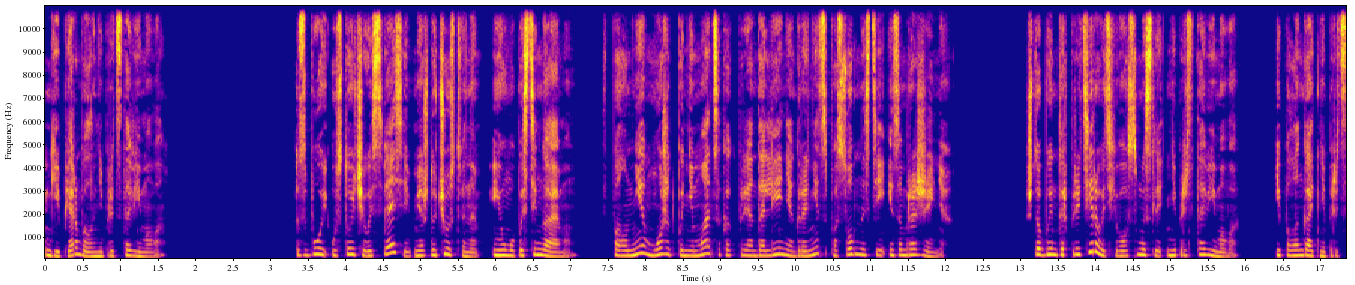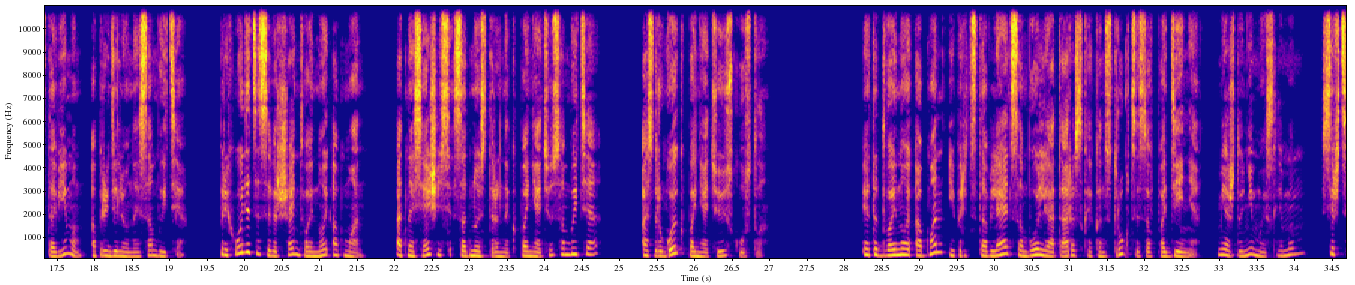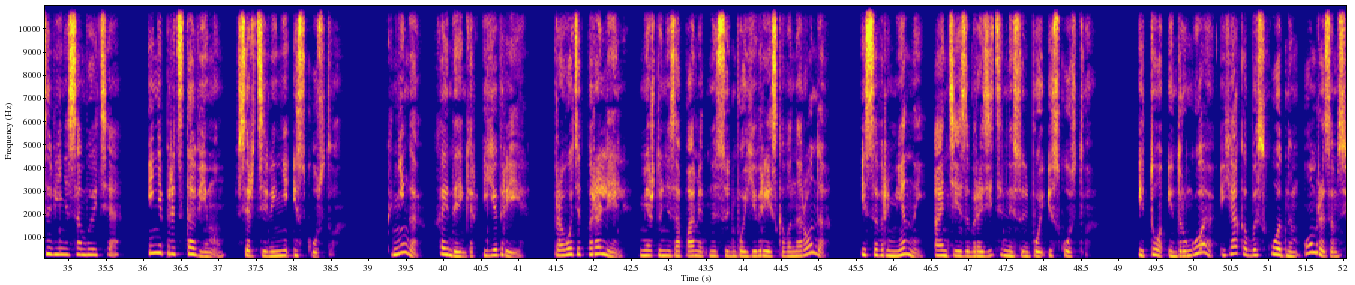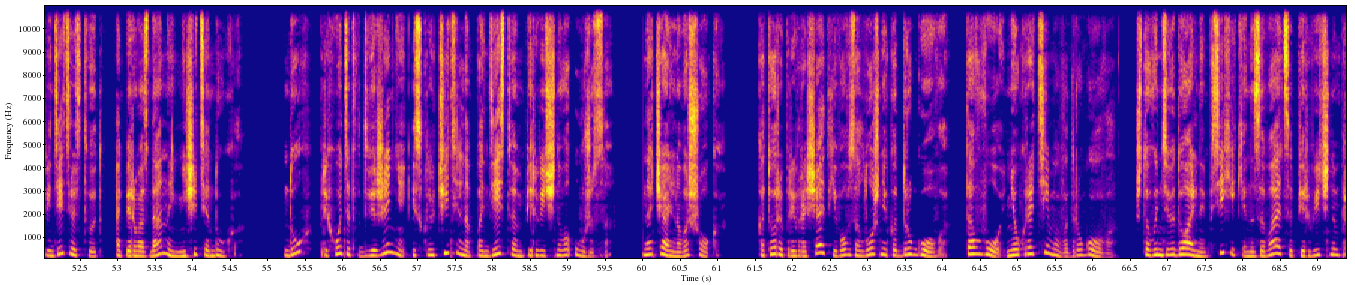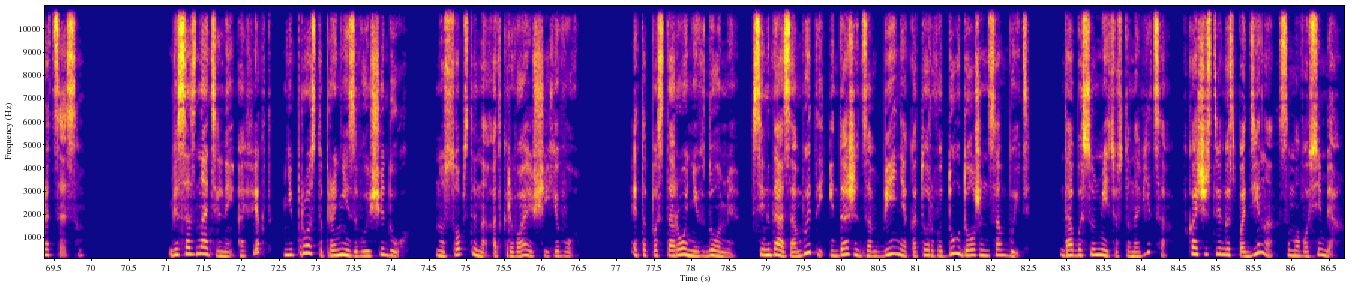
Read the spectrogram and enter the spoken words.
гипербола непредставимого. Сбой устойчивой связи между чувственным и умопостигаемым вполне может пониматься как преодоление границ способностей изображения. Чтобы интерпретировать его в смысле непредставимого и полагать непредставимым определенные события, приходится совершать двойной обман, относящийся с одной стороны к понятию события, а с другой к понятию искусства. Этот двойной обман и представляет собой леотаровская конструкция совпадения между немыслимым в сердцевине события и непредставимым в сердцевине искусства. Книга «Хайдеггер и евреи» проводит параллель между незапамятной судьбой еврейского народа и современной антиизобразительной судьбой искусства. И то, и другое якобы сходным образом свидетельствуют о первозданной нищете духа. Дух приходит в движение исключительно под действием первичного ужаса, начального шока, который превращает его в заложника другого, того неукротимого другого, что в индивидуальной психике называется первичным процессом. Бессознательный аффект не просто пронизывающий дух, но собственно открывающий его. Это посторонний в доме, всегда забытый и даже забвение которого дух должен забыть, дабы суметь установиться в качестве господина самого себя.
